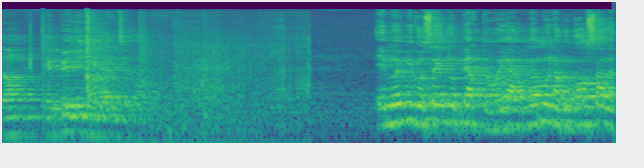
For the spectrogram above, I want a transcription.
donc epeli directement emoyebi kosali no perte oya ngamona koka osala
